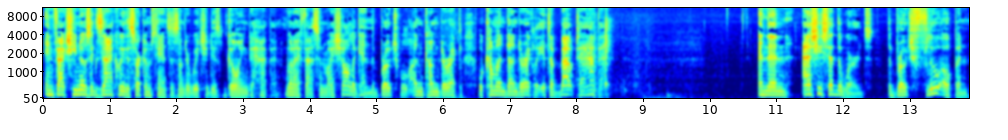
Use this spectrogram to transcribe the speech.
In fact, she knows exactly the circumstances under which it is going to happen. When I fasten my shawl again, the brooch will uncome directly, will come undone directly. It's about to happen. And then, as she said the words, the brooch flew open,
